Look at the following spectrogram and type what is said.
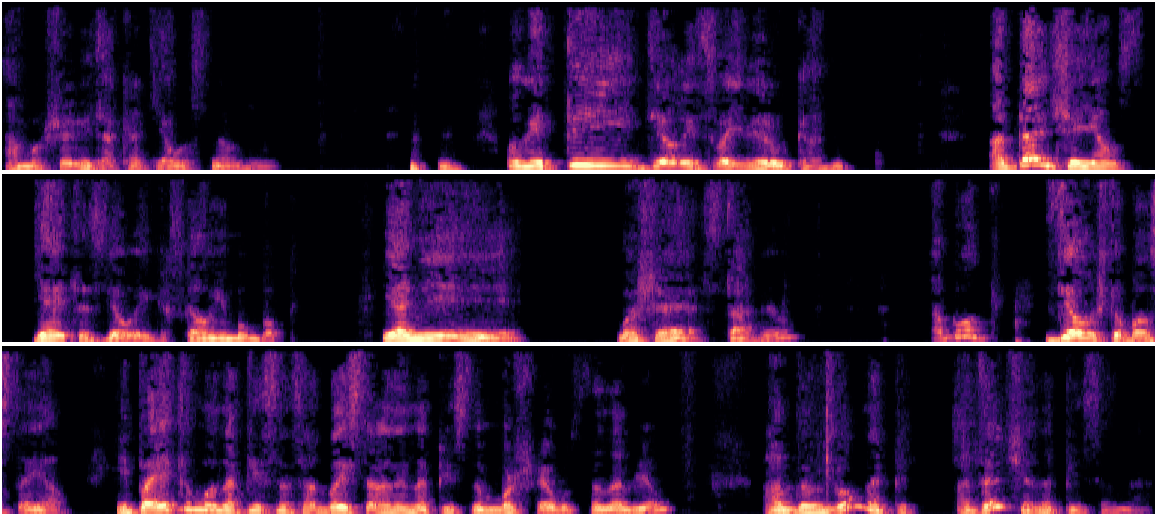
А Моше говорит, а как я установлю? Он говорит, ты делай своими руками. А дальше я, я это сделаю, сказал ему Бог. И они, Моше ставил, а Бог сделал, чтобы он стоял. И поэтому написано, с одной стороны написано, Моше установил, а в другом написано, а дальше написано,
